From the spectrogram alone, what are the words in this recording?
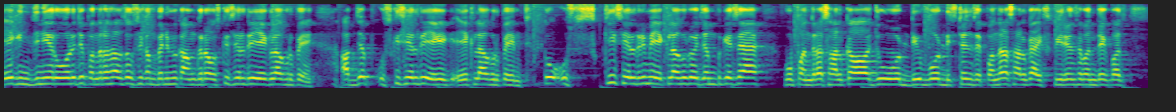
एक इंजीनियर और जो पंद्रह साल से उसी कंपनी में काम कर रहा है उसकी सैलरी एक लाख रुपए है। अब जब उसकी सैलरी एक, एक लाख रुपए है तो उसकी सैलरी में एक लाख रुपए जंप कैसे है वो पंद्रह साल का जो वो डिस्टेंस है पंद्रह साल का एक्सपीरियंस है बंदे के पास।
